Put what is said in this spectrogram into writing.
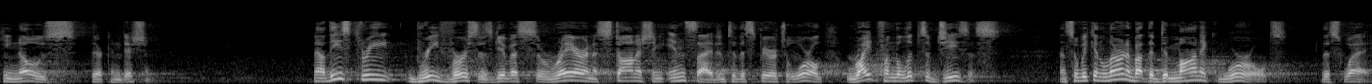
He knows their condition. Now, these three brief verses give us a rare and astonishing insight into the spiritual world right from the lips of Jesus. And so we can learn about the demonic world this way.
